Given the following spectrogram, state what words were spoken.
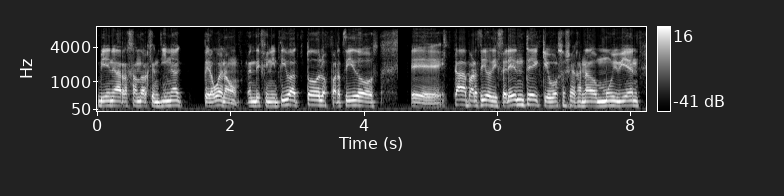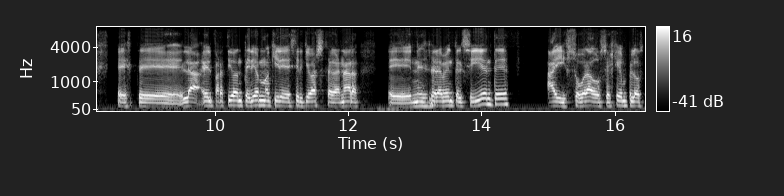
viene arrasando Argentina, pero bueno, en definitiva todos los partidos eh, cada partido diferente, que vos hayas ganado muy bien este, el partido anterior no quiere decir que vayas a ganar eh, necesariamente el siguiente. Hay sobrados ejemplos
